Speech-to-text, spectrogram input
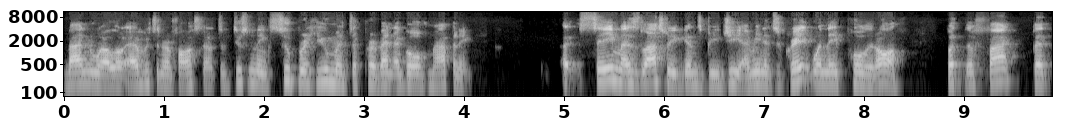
Manuel or Everton or Foster have to do something superhuman to prevent a goal from happening. Uh, same as last week against BG. I mean, it's great when they pull it off, but the fact that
